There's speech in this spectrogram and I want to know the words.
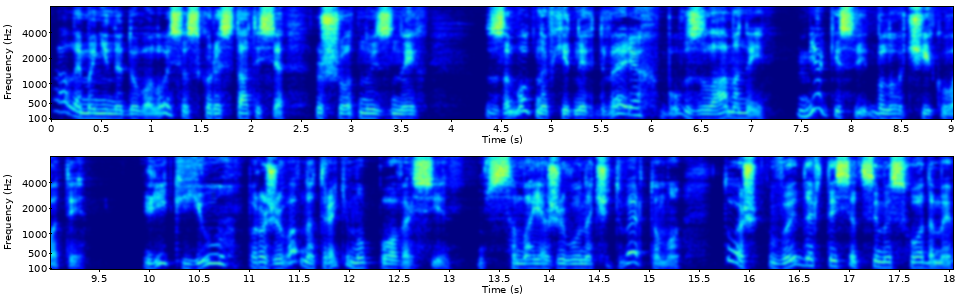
але мені не довелося скористатися жодною з них. Замок на вхідних дверях був зламаний, як і слід було очікувати. Лі К'ю проживав на третьому поверсі. Сама я живу на четвертому, тож видертися цими сходами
